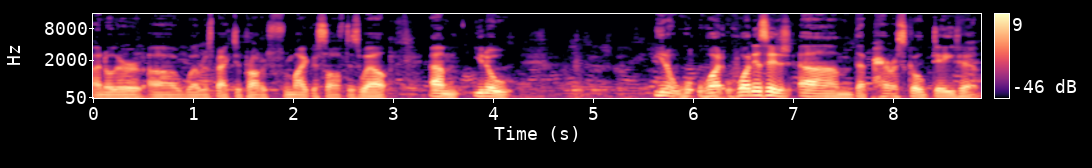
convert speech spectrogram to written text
a- another uh, well-respected product from Microsoft as well. Um, you know, you know wh- what what is it um, that Periscope data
